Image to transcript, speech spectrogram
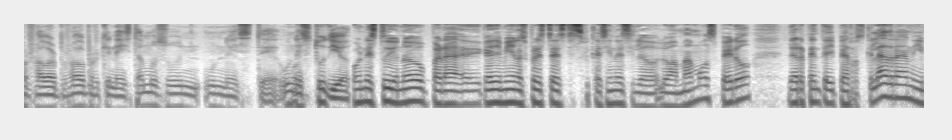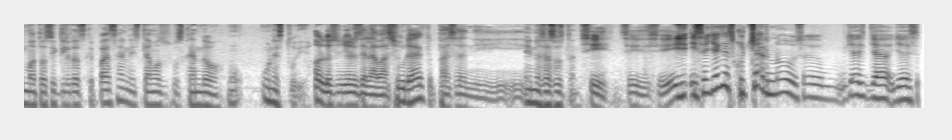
por favor, por favor, porque necesitamos un, un, este, un estudio. Un estudio nuevo para eh, Calle Mía nos presta estas explicaciones y lo, lo amamos, pero de repente hay perros que ladran y motocicletas que pasan y estamos buscando un, un estudio. O los señores de la basura que pasan y... Y nos asustan. Sí, sí, sí. sí. Y, y se llega a escuchar, ¿no? O sea, ya, ya, ya es-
